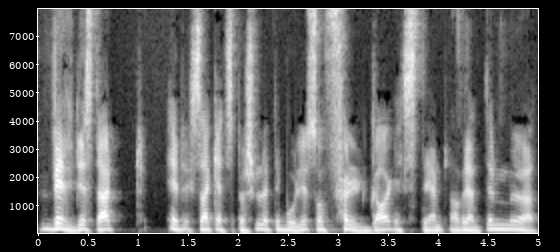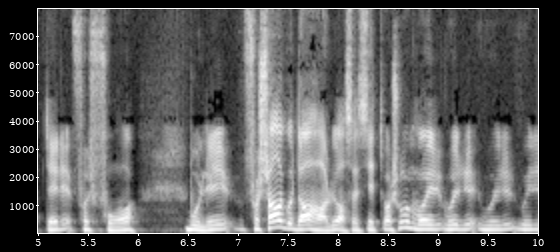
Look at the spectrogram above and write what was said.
veldig sterkt sterk etterspørsel etter boliger som følge av ekstremt lave renter møter for få boliger for salg. og Da har du altså en situasjon hvor, hvor, hvor, hvor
